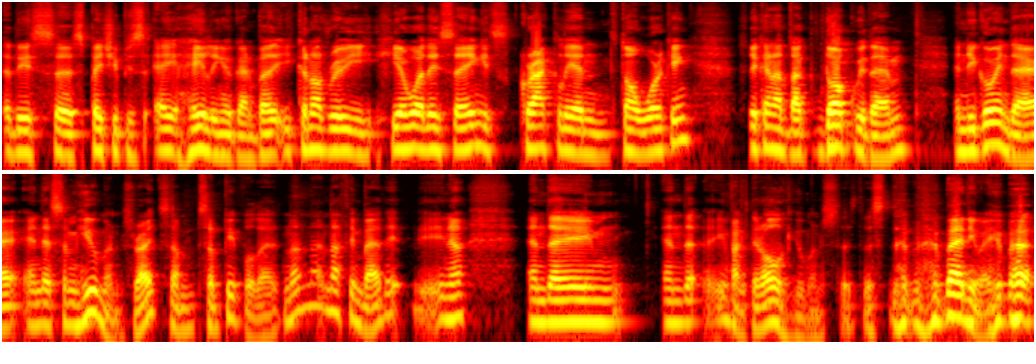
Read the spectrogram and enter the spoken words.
this uh, spaceship is hailing again, but you cannot really hear what they're saying. It's crackly and it's not working. So you cannot like dock with them, and you go in there, and there's some humans, right? Some some people there. No, no nothing bad, you know. And they and the, in fact they're all humans. but anyway, but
